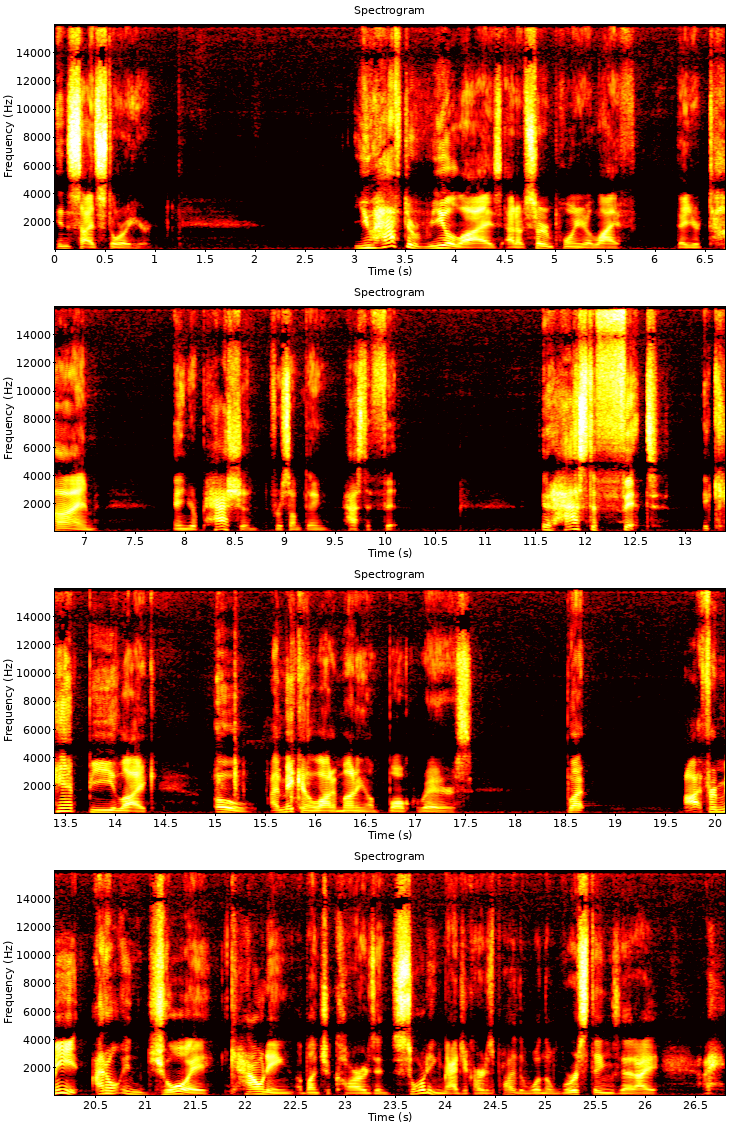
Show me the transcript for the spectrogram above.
inside story here. You have to realize at a certain point in your life that your time and your passion for something has to fit it has to fit. It can't be like, oh, I'm making a lot of money on bulk rares. But I, for me, I don't enjoy counting a bunch of cards and sorting magic cards is probably the, one of the worst things that I, I,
